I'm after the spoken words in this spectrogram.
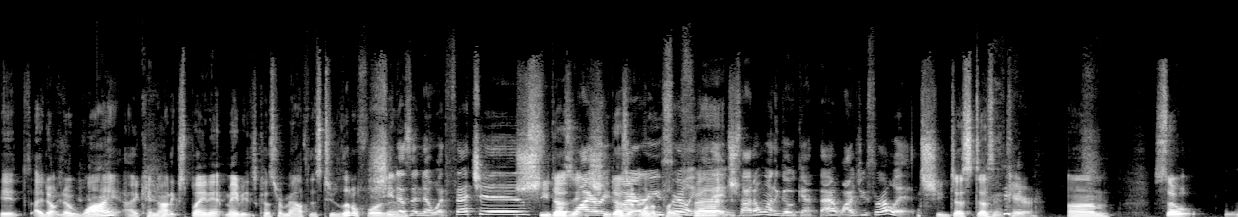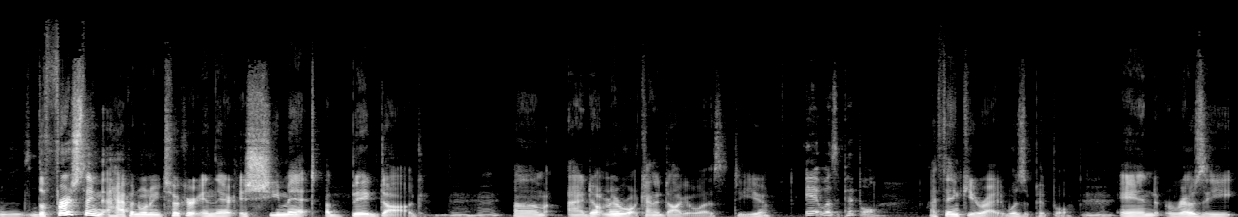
It. I don't know why. I cannot explain it. Maybe it's because her mouth is too little for She them. She doesn't know what fetch is. She doesn't- Why are, she doesn't wanna play fetch. Things? I don't want to go get that. Why'd you throw it? She just doesn't care. um, so the first thing that happened when we took her in there is she met a big dog. Mm-hmm. Um, I don't remember what kind of dog it was. Do you? It was a pit bull. I think you're right. It was a pit bull. Mm-hmm. And Rosie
